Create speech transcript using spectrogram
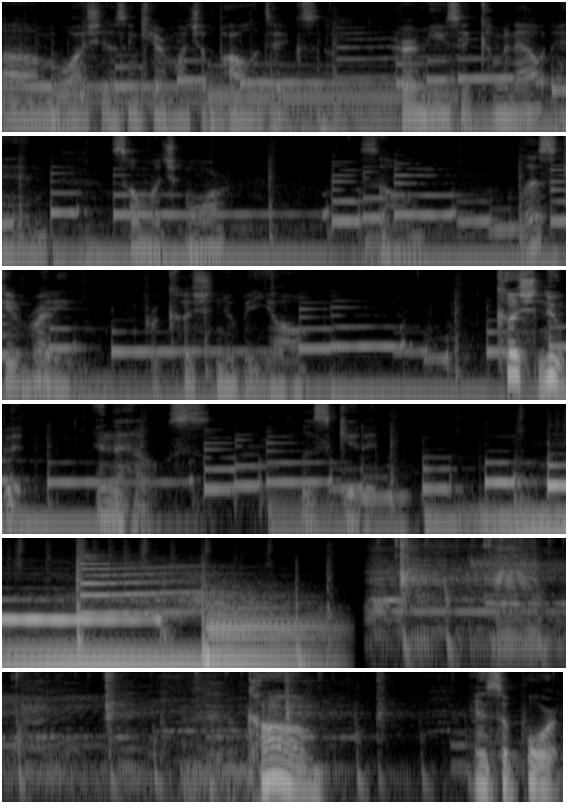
um, why she doesn't care much of politics, her music coming out, and so much more. So let's get ready for Kush Nubit, y'all. Kush Nubit in the house. Let's get it. Come and support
